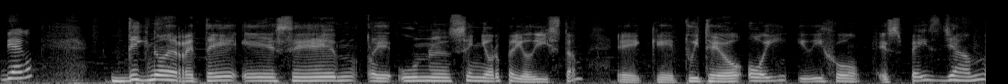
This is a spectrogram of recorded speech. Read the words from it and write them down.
Diego. Digno de RT es eh, eh, un señor periodista eh, que tuiteó hoy y dijo Space Jam,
